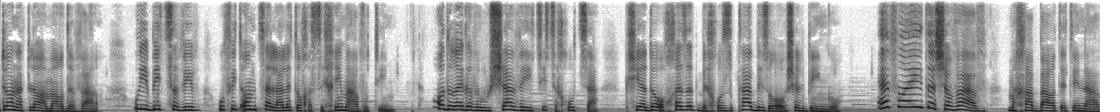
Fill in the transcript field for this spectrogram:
דונלד לא אמר דבר. הוא הביט סביב, ופתאום צלל לתוך השיחים האבוטים. עוד רגע והוא שב והציץ החוצה, כשידו אוחזת בחוזקה בזרועו של בינגו. איפה היית, שובב? מחה בארט את עיניו.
